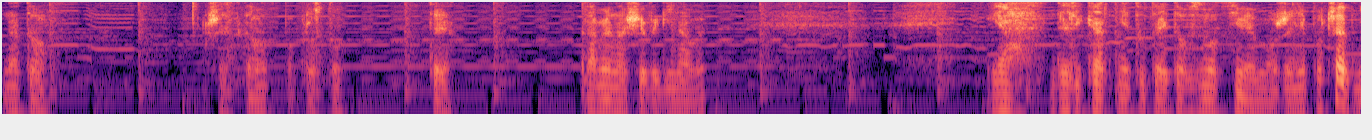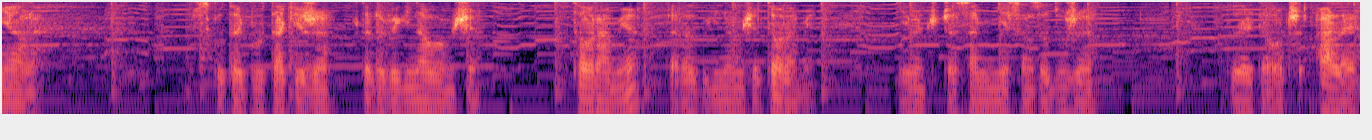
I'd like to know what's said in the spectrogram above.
na to wszystko po prostu te ramiona się wyginały. Ja delikatnie tutaj to wzmocniłem, może niepotrzebnie, ale skutek był taki, że wtedy wyginało mi się to ramię, teraz wygina mi się to ramię. Nie wiem, czy czasami nie są za duże tutaj te oczy, ale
